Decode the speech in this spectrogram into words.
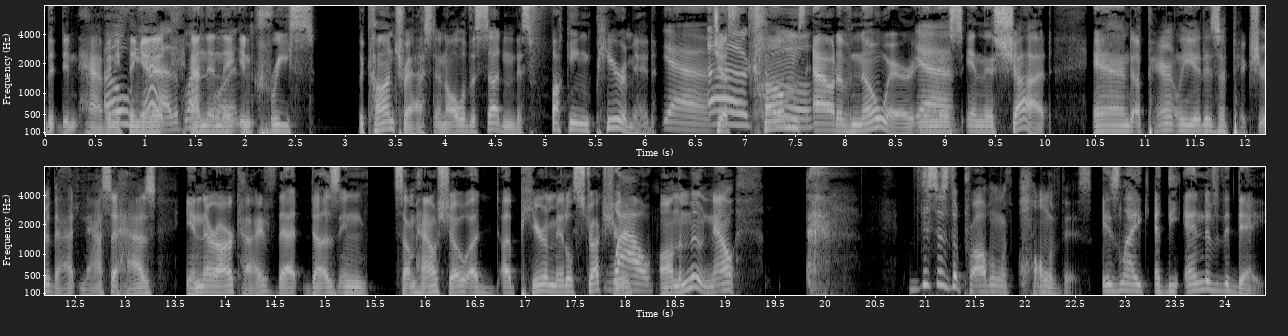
that didn't have Oh, anything yeah, in the it, black and then one. they increase the contrast, and all of a sudden, this fucking pyramid yeah, just Oh, comes out of nowhere in this in this shot and apparently it is a picture that NASA has in their archive that does in somehow show a, a pyramidal structure Wow. on the moon now this is the problem with all of this is like at the end of the day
